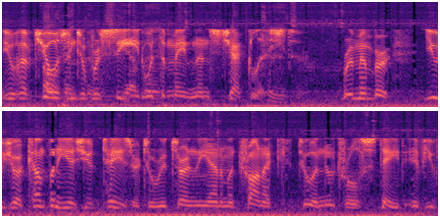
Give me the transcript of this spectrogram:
You have chosen to proceed with the maintenance checklist. Remember, use your company-issued taser to return the animatronic to a neutral state if you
